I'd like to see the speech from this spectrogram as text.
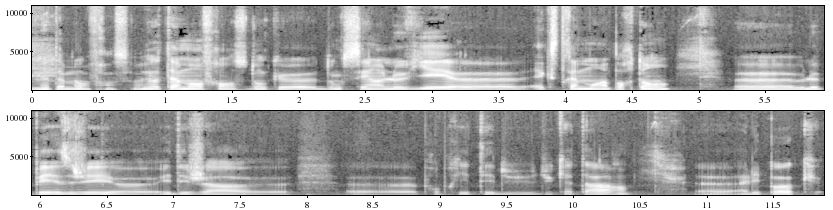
Notamment Donc, en France. ouais. notamment en France. Donc, euh, donc c'est un levier euh, extrêmement important. Euh, le PSG est déjà propriété du, du Qatar à l'époque,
